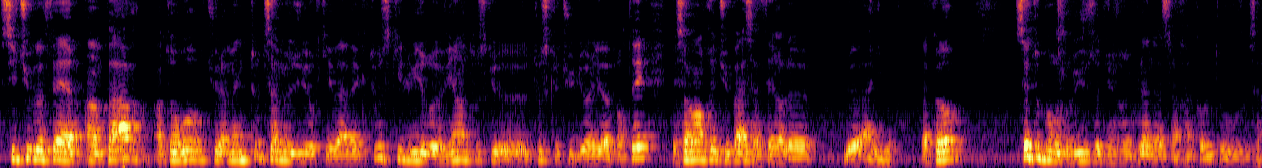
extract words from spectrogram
Si tu veux faire un par, un taureau, tu l'amènes toute sa mesure qui va avec tout ce qui lui revient, tout ce que, tu dois lui apporter, et seulement après tu passes à faire le, le D'accord? C'est tout pour aujourd'hui, je vous souhaite une journée pleine, à tout ça.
